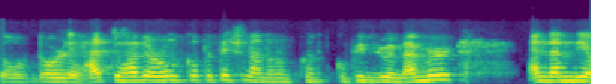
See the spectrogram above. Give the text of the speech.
or they had to have their own competition. I don't completely remember. And then the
